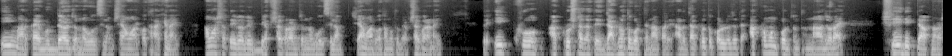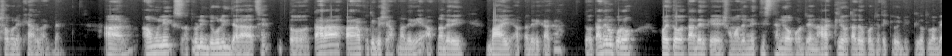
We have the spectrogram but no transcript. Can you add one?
এই মার্কায় ভোট দেওয়ার জন্য বলছিলাম, সে আমার কথা রাখে নাই। আমার সাথে এইভাবে ব্যবসা করার জন্য বলছিলাম, সে আমার কথা মতো ব্যবসা করে নাই। তো এই ক্ষোভ আক্রোশটা যাতে জাগ্রত করতে না পারে, আর জাগ্রত করলে যাতে আক্রমণ পর্যন্ত না জড়ায়, সেই দিকটা আপনারা সকলে খেয়াল রাখবেন। আর আওয়ামী লীগ, ছাত্রলীগ, যুবলীগ যারা আছে, তো তারা পাড়া প্রতিবেশী আপনাদেরই আপনাদেরই ভাই, আপনাদেরই কাকা, তো তাদের উপরও হয়তো তাদেরকে সমাজের নেতৃস্থানীয় পর্যায়ে না রাখলেও তাদের উপর যাতে কেউ ব্যক্তিগতভাবে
